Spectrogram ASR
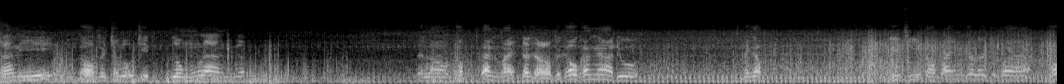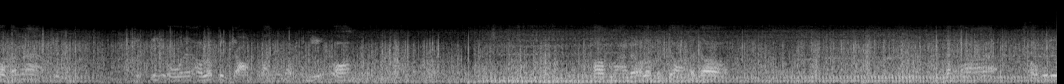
ทางนี้ก็ไปทะลุทิศลงข้างล่างนะครับ แต่เราขับกั้นไว้แต่เราไปเข้าข้างหน้าดูนะครับ EP ต่อไปนี่ก็เราจะมาเข้าข้างหน้า วิดีโอเลยเอารถไปจอดก่อนนะครับอันนี้อ้อมอ้อมมาแล้วเอารถไปจอดแล้วก็จะพาเข้าไปดู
